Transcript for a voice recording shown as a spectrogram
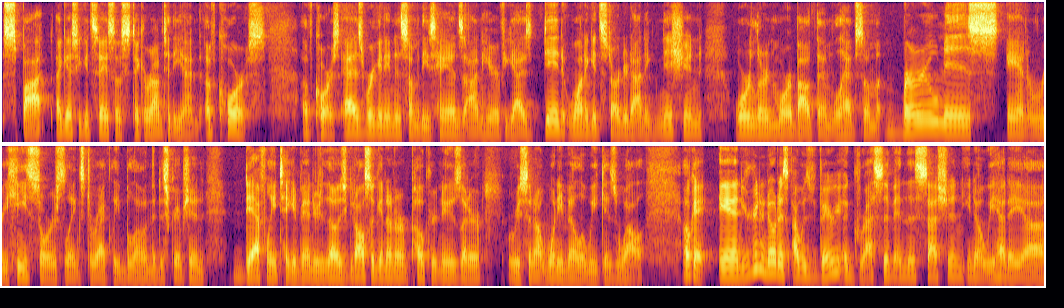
spot, I guess you could say. So stick around to the end. Of course, of course, as we're getting into some of these hands on here, if you guys did want to get started on Ignition or learn more about them, we'll have some bonus and resource links directly below in the description. Definitely take advantage of those. You could also get on our poker newsletter where we send out one email a week as well. Okay, and you're going to notice I was very aggressive in this session. You know, we had a... Uh,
